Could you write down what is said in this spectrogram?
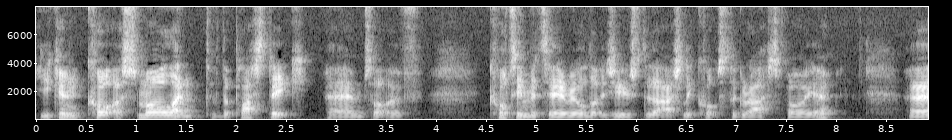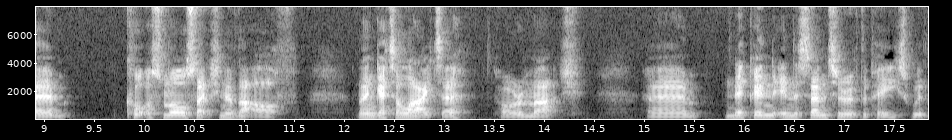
you can cut a small length of the plastic um, sort of cutting material that is used to, that actually cuts the grass for you. Um, cut a small section of that off, then get a lighter or a match, um, nip in in the centre of the piece with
